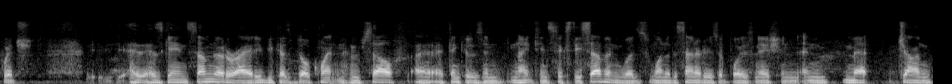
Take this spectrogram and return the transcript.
which has gained some notoriety because Bill Clinton himself, I think it was in 1967, was one of the senators at Boys Nation and met John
